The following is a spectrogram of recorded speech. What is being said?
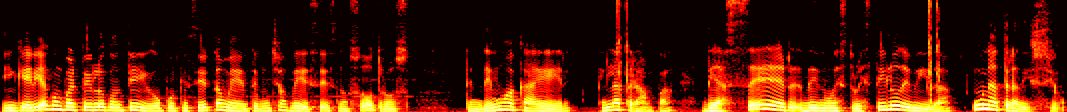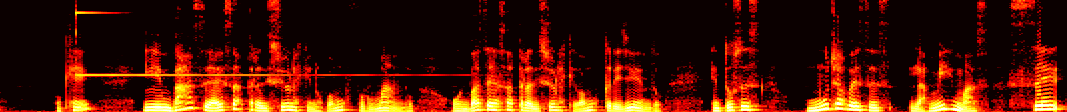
Y quería compartirlo contigo porque ciertamente muchas veces nosotros tendemos a caer en la trampa de hacer de nuestro estilo de vida una tradición, ¿ok? Y en base a esas tradiciones que nos vamos formando o en base a esas tradiciones que vamos creyendo, entonces muchas veces las mismas se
